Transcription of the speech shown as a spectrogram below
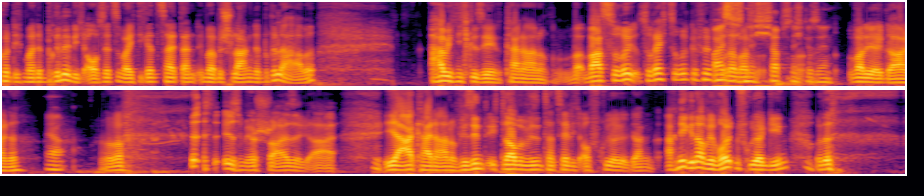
konnte ich meine Brille nicht aufsetzen, weil ich die ganze Zeit dann immer beschlagene Brille habe. Habe ich nicht gesehen, keine Ahnung. War es zurück, zu Recht zurückgepfiffen? Weiß oder ich war's- nicht, ich hab's nicht gesehen. War dir egal, ne? Ja. Ist mir scheißegal. Ja, keine Ahnung. Wir sind, ich glaube, wir sind tatsächlich auch früher gegangen. Ach nee, genau, wir wollten früher gehen und dann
